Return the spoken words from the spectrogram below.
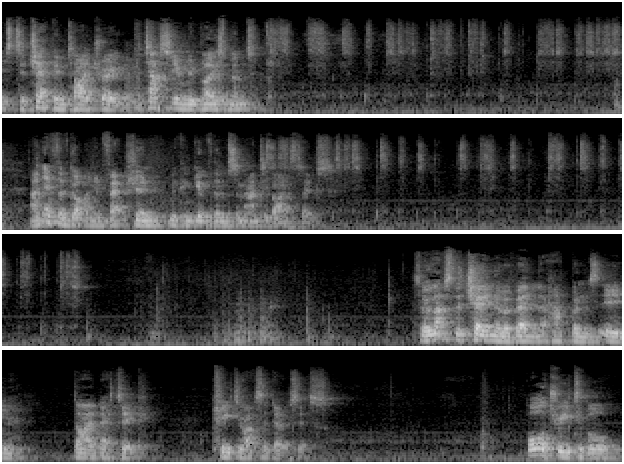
It's to check and titrate potassium replacement. And if they've got an infection, we can give them some antibiotics. So that's the chain of event that happens in diabetic ketoacidosis. All treatable,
